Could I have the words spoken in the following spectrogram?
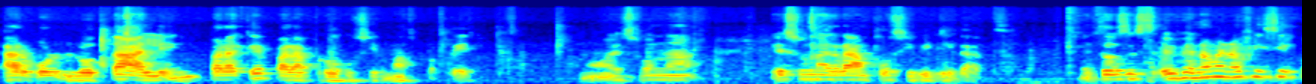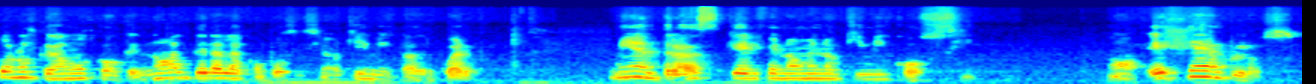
árbol lo talen, ¿para qué? Para producir más papel, ¿no? Es una, es una gran posibilidad. Entonces, el fenómeno físico nos quedamos con que no altera la composición química del cuerpo, mientras que el fenómeno químico sí. ¿No? Ejemplos.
